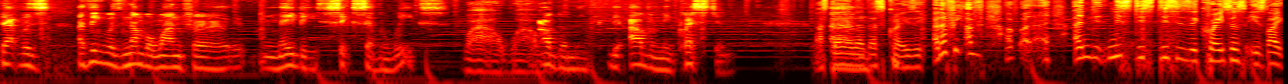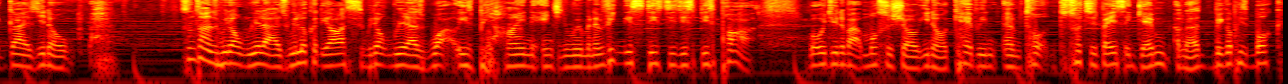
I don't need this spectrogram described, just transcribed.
that was I think, was number one for maybe six, seven weeks. Wow, wow. Album, the album in question. That's that, that- Um, that's crazy. And I think I've, I've I, and this this this is the craziest. Is like guys, you know, sometimes we don't realize we look at the artist and we don't realize what is behind the engine room. And I think this this this this, part, what we're doing about Muscle Shoals, you know, Kevin um ta- touches base again. I'm gonna big up his book.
